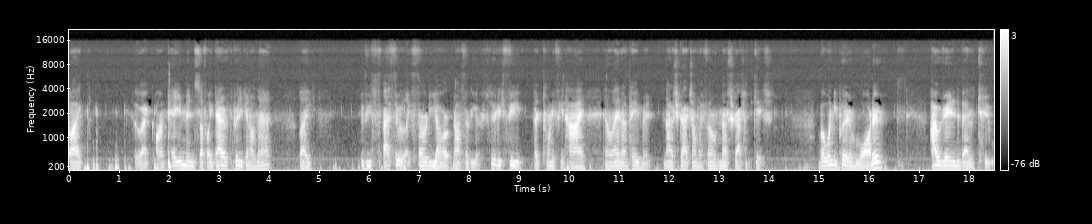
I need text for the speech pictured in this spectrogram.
like like on pavement and stuff like that. It was pretty good on that. Like if you, I threw like 30 yard, not 30 yards, 30 feet, like 20 feet high, and land on pavement. Not a scratch on my phone, not a scratch on the case. But when you put it in water, I would rate it about a two.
